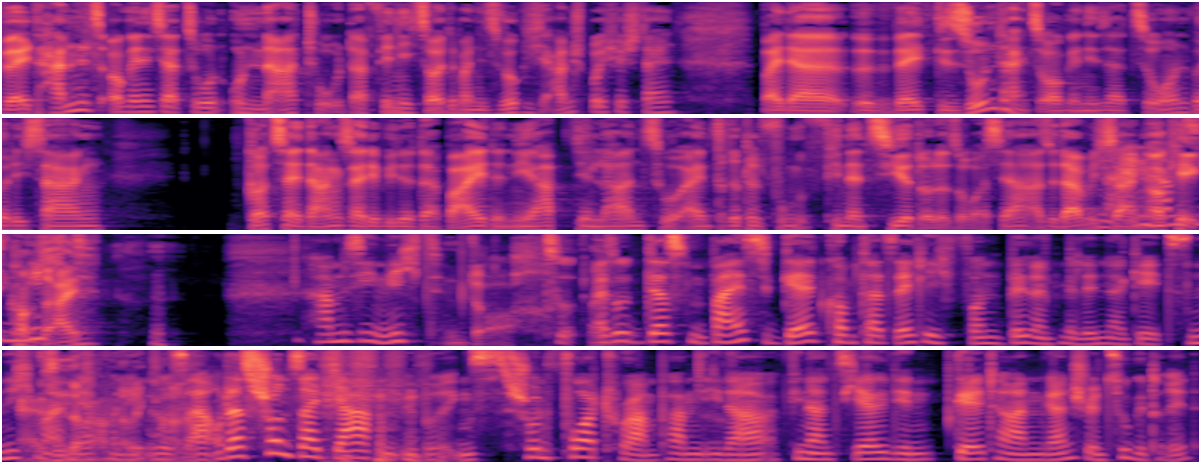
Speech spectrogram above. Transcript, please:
Welthandelsorganisation und NATO, da finde ich, sollte man jetzt wirklich Ansprüche stellen. Bei der äh, Weltgesundheitsorganisation würde ich sagen, Gott sei Dank seid ihr wieder dabei, denn ihr habt den Laden zu ein Drittel finanziert oder sowas, ja. Also da würde ich Nein, sagen, okay, kommt nicht. rein. Haben sie nicht. Doch. Zu, also das meiste Geld kommt tatsächlich von Bill und Melinda Gates, nicht ja, mal mehr von den USA. Und das schon seit Jahren übrigens. Schon vor Trump haben die da finanziell den Geldhahn ganz schön zugedreht.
